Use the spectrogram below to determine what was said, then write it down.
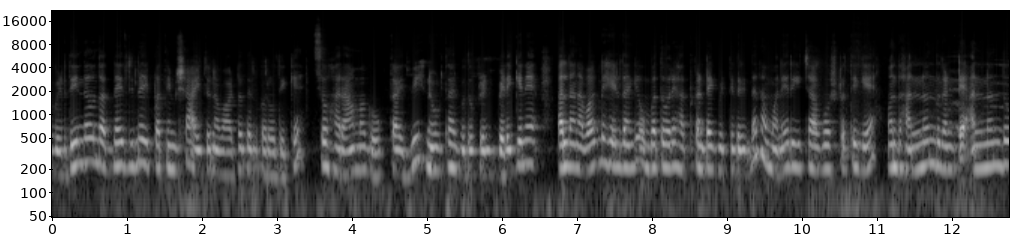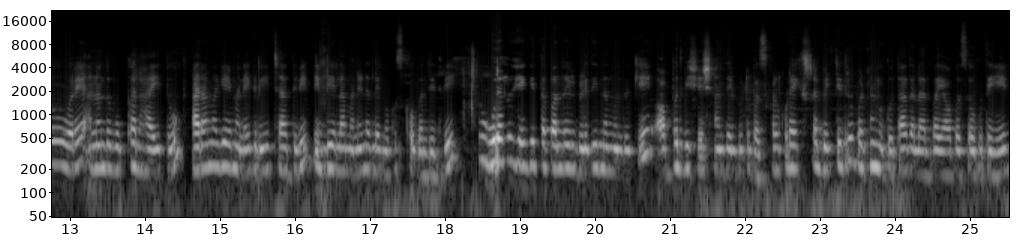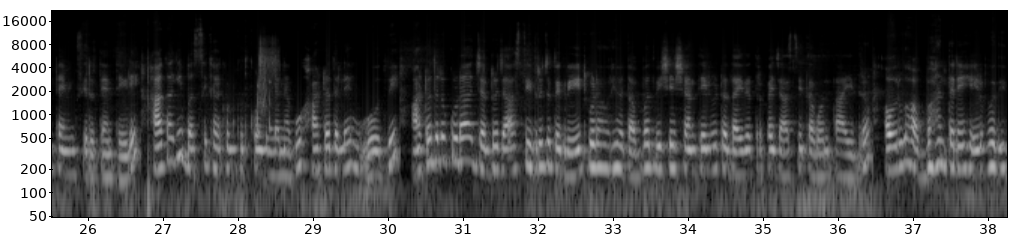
ಬಿಡ್ದಿಯಿಂದ ಒಂದು ಹದಿನೈದರಿಂದ ಇಪ್ಪತ್ತು ನಿಮಿಷ ಆಯ್ತು ನಾವು ಆಟೋದಲ್ಲಿ ಬರೋದಕ್ಕೆ. ಸೊ ಆರಾಮಾಗಿ ಹೋಗ್ತಾ ಇದ್ವಿ. ನೋಡ್ತಾ ಇರ್ಬೋದು ಫ್ರೆಂಡ್ ಬೆಳಿಗ್ಗೆನೆ ಅಲ್ಲಿ ನಾನು ಅವಾಗಲೇ ಹೇಳ್ದಂಗೆ ಒಂಬತ್ತುವರೆ ಹತ್ತು ಗಂಟೆಗೆ ಬಿಟ್ಟಿದ್ರಿಂದ ನಾವು ಮನೆ ರೀಚ್ ಆಗೋ ಅಷ್ಟೊತ್ತಿಗೆ ಒಂದು ಹನ್ನೊಂದು ಗಂಟೆ, ಹನ್ನೊಂದೂವರೆ, ಹನ್ನೊಂದು ಮುಕ್ಕಾಲು ಆಯಿತು. ಆರಾಮಾಗಿ ಮನೆಗೆ ರೀಚ್ ಆದ್ವಿ. ತಿಂಡಿ ಎಲ್ಲ ಮನೆಯಲ್ಲೇ ಮುಗಿಸ್ಕೊ ಬಂದಿದ್ವಿ. ಊರಲ್ಲೂ ಹೇಗಿತ್ತಪ್ಪ ಅಂದ್ರೆ ಇಲ್ಲಿ ಬೆಳೆದಿದ್ದ ಮುಂದಕ್ಕೆ ಹಬ್ಬದ ವಿಶೇಷ ಅಂತ ಹೇಳ್ಬಿಟ್ಟು ಬಸ್ಗಳು ಕೂಡ ಎಕ್ಸ್ಟ್ರಾ ಬಿಟ್ಟಿದ್ರು ಬಟ್ ನಮಗೆ ಗೊತ್ತಾಗಲ್ಲ ಅಲ್ವಾ ಯಾವ ಬಸ್ ಹೋಗುತ್ತೆ, ಏನ್ ಟೈಮಿಂಗ್ಸ್ ಇರುತ್ತೆ ಅಂತ ಹೇಳಿ. ಹಾಗಾಗಿ ಬಸ್ಸಿಗೆ ಕಾಯ್ಕೊಂಡು ಕೂತ್ಕೊಂಡಿಲ್ಲ ನಾವು. ಆಟೋದಲ್ಲೇ ಹೋದ್ವಿ. ಆಟೋದಲ್ಲೂ ಕೂಡ ಜನರು ಜಾಸ್ತಿ ಇದ್ರ ಜೊತೆಗೆ ರೇಟ್ ಕೂಡ ಅವ್ರು ಇವತ್ತು ಹಬ್ಬದ ವಿಶೇಷ ಅಂತ ಹೇಳ್ಬಿಟ್ಟು ಒಂದು ಐವತ್ತು ರೂಪಾಯಿ ಜಾಸ್ತಿ ತಗೊಂತಾ ಇದ್ರು. ಅವ್ರಿಗೂ ಹಬ್ಬ ಅಂತಾನೆ ಹೇಳ್ಬೋದು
